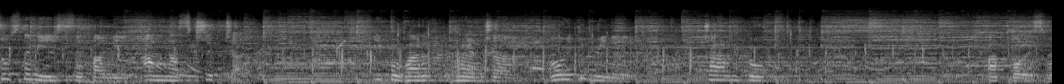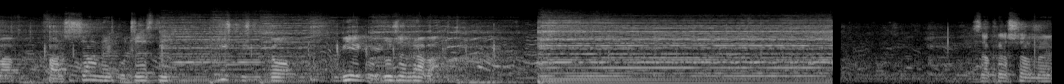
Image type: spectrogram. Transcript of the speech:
Szóste miejsce pani Anna Skrzypczak. I puchar wręcza wójt gminy Czarnków pan Bolesław Farszczanek, uczestnik dzisiejszego biegu. Duże brawa. Zapraszamy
